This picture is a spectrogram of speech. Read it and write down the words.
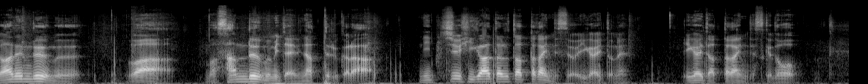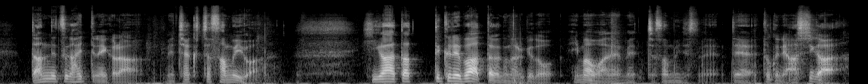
ガーデンルームは、まあ、サンルームみたいになってるから日中日が当たるとあったかいんですよ意外とね。意外とあったかいんですけど断熱が入ってないからめちゃくちゃ寒いわ。日が当たってくればあったかくなるけど今はねめっちゃ寒いですね。で特に足が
